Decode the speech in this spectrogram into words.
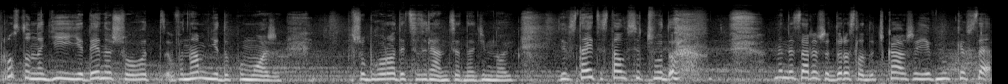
просто надії єдине, що от вона мені допоможе, щоб Городиця зглянеться наді мною. І знаєте, сталося чудо. У мене зараз вже доросла дочка, вже є внуки, все.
